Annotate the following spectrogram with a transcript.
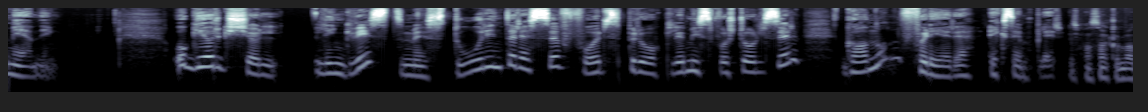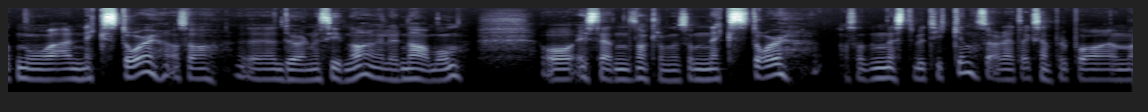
mening. Og Georg Kjøll, lingvist med stor interesse for språklige misforståelser, ga noen flere eksempler. Hvis man snakker om at noe er next door, altså eh, døren ved siden av, eller naboen, og isteden snakker om det som next door, altså den neste butikken, så er det et eksempel på en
